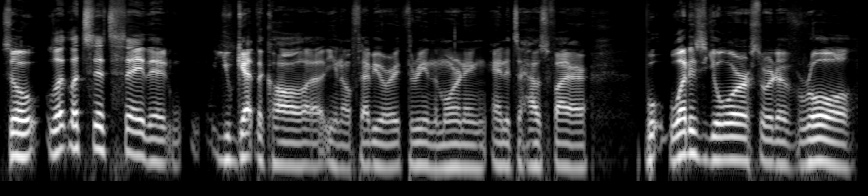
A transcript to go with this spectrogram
So let, let's just say that you get the call, uh, you know, February three in the morning, and it's a house fire. W- what is your sort of role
